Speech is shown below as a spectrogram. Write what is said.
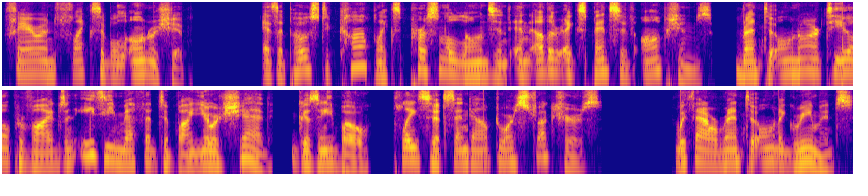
fair and flexible ownership. As opposed to complex personal loans and, and other expensive options, Rent-to-Own RTO provides an easy method to buy your shed, gazebo, playsets and outdoor structures. With our rent-to-own agreements,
